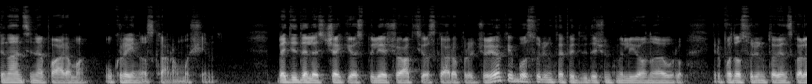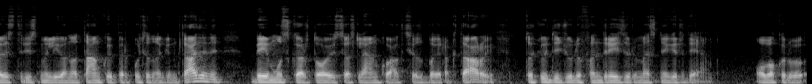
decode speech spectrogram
finansinę paramą Ukrainos karo mašinai be didelės Čekijos piliečių akcijos karo pradžioje, kai buvo surinkta apie 20 milijonų eurų ir po to surinkto 1,3 milijono tankui per Putino gimtadienį, bei mūsų kartojusios Lenkų akcijos Bairaktarui, tokių didžiulių fundraiserių mes negirdėjome. O vakarų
